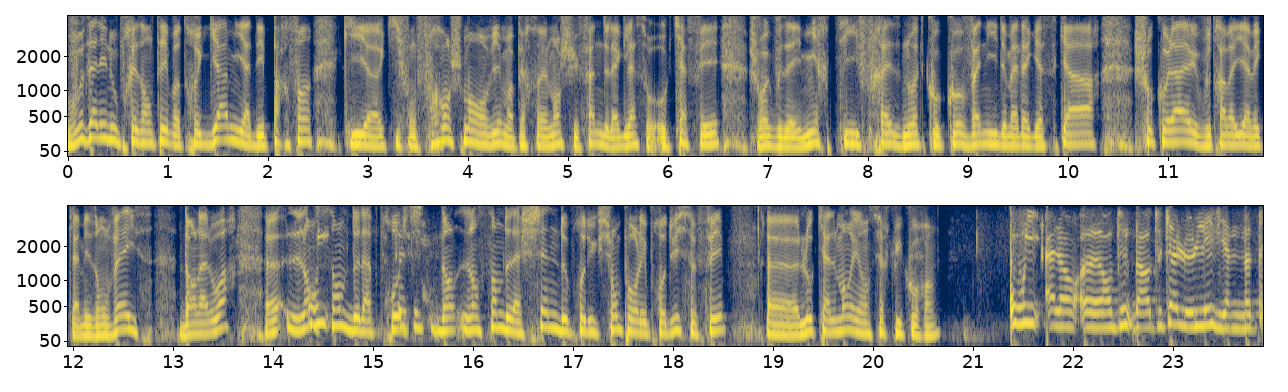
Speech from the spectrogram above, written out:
Vous allez nous présenter votre gamme. Il y a des parfums qui euh, qui font franchement envie. Moi personnellement, je suis fan de la glace au, au café. Je vois que vous avez myrtille, fraise, noix de coco, vanille de Madagascar, chocolat et vous travaillez avec la maison Weiss dans la Loire. Euh, l'ensemble de la pro- dans l'ensemble de la chaîne de production pour les produits se fait euh, localement et en circuit court. Oui, alors euh, en, tout, bah, en tout cas le lait vient de notre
